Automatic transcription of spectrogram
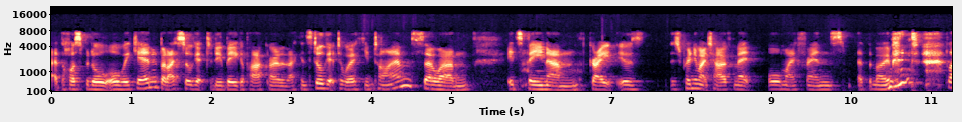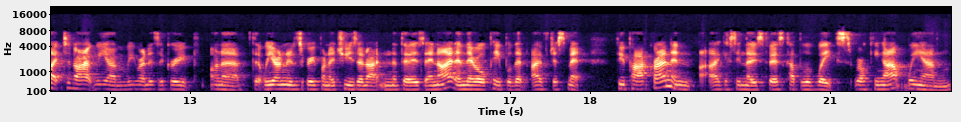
at the hospital all weekend, but I still get to do Bega Park Run and I can still get to work in time. So um, it's been um, great. It was it's pretty much how I've met all my friends at the moment. like tonight, we um we run as a group on a that we run as a group on a Tuesday night and a Thursday night, and they're all people that I've just met through parkrun and I guess in those first couple of weeks rocking up we um,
